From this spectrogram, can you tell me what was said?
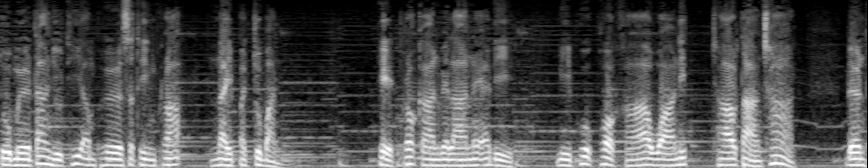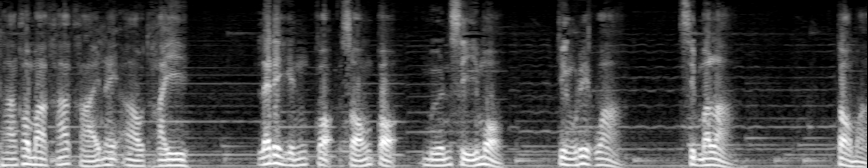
ตัวเมืองตั้งอยู่ที่อำเภอสถิงพระในปัจจุบัน เหตุเพราะการเวลาในอดีตมีพวกพ่อค้าวานิชชาวต่างชาติ เดินทางเข้ามาค้าขายในอ่าวไทย และได้เห็นเกาะสองเกาะเหมือนสีหมอกจึงเรียกว่าซิมมาลา ต่อมา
